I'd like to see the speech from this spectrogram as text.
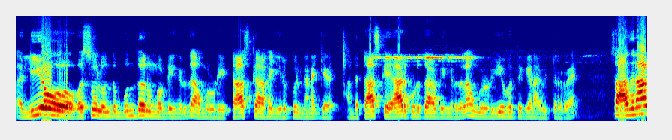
லியோ வசூல் வந்து முந்தணும் அப்படிங்கிறது அவங்களுடைய டாஸ்க்காக இருக்கும்னு நினைக்கிறேன். அந்த டாஸ்க்கை யார் கொடுத்தா அப்படிங்கிறதெல்லாம் உங்களுடைய யூகத்துக்கே நான் விட்டுடுறேன் ஸோ அதனால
